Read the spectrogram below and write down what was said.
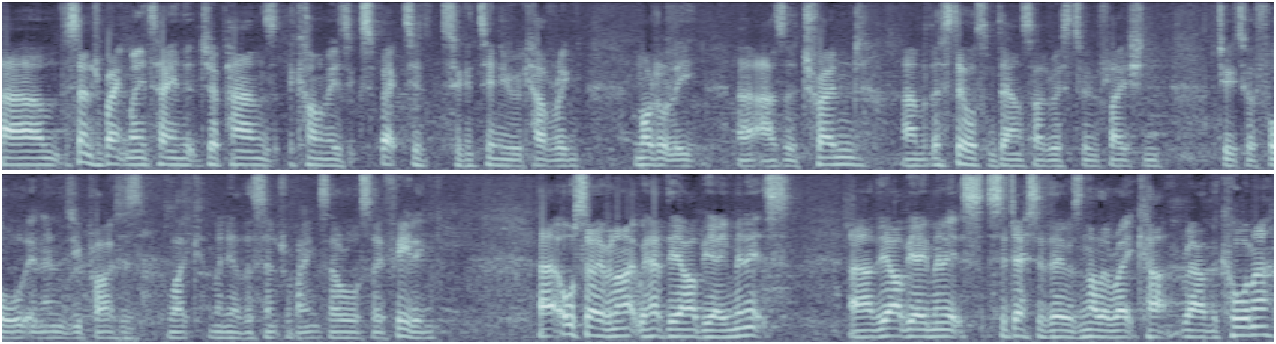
Um, the central bank maintained that Japan's economy is expected to continue recovering moderately uh, as a trend, um, but there's still some downside risk to inflation due to a fall in energy prices, like many other central banks are also feeling. Uh, also overnight, we had the RBA minutes. Uh, the RBA minutes suggested there was another rate cut around the corner.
